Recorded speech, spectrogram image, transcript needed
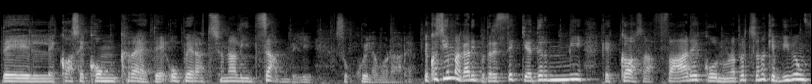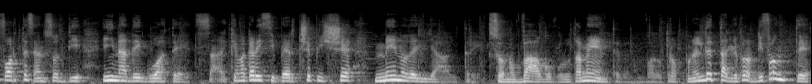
delle cose concrete, operazionalizzabili su cui lavorare. E così magari potreste chiedermi che cosa fare con una persona che vive un forte senso di inadeguatezza e che magari si percepisce meno degli altri. Sono vago volutamente, non vado troppo nel dettaglio, però di fronte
